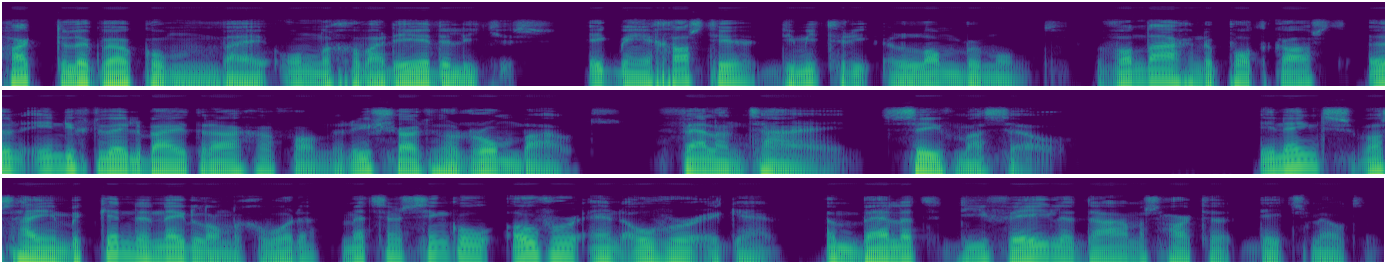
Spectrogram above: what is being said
Hartelijk welkom bij Ondergewaardeerde Liedjes. Ik ben je gastheer Dimitri Lambermond. Vandaag in de podcast een individuele bijdrage van Richard Rombout. Valentine, Save Myself. Ineens was hij een bekende Nederlander geworden met zijn single Over and Over Again. Een ballad die vele damesharten deed smelten.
